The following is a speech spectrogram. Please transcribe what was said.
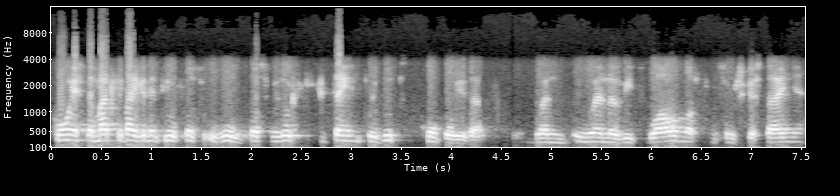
com esta marca vai garantir o consumidor que tem um produto com qualidade o ano, o ano habitual nós fornecemos castanha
